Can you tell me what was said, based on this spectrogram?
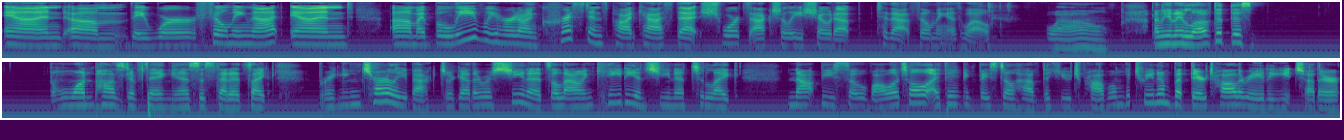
and um, they were filming that. And um, I believe we heard on Kristen's podcast that Schwartz actually showed up to that filming as well. Wow. I mean, I love that this one positive thing is is that it's like bringing Charlie back together with Scheana. It's allowing Katie and Scheana to like not be so volatile. I think they still have the huge problem between them, but they're tolerating each other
